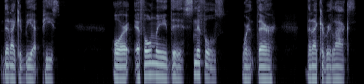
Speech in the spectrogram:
then I could be at peace. Or if only the sniffles weren't there, then I could relax.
